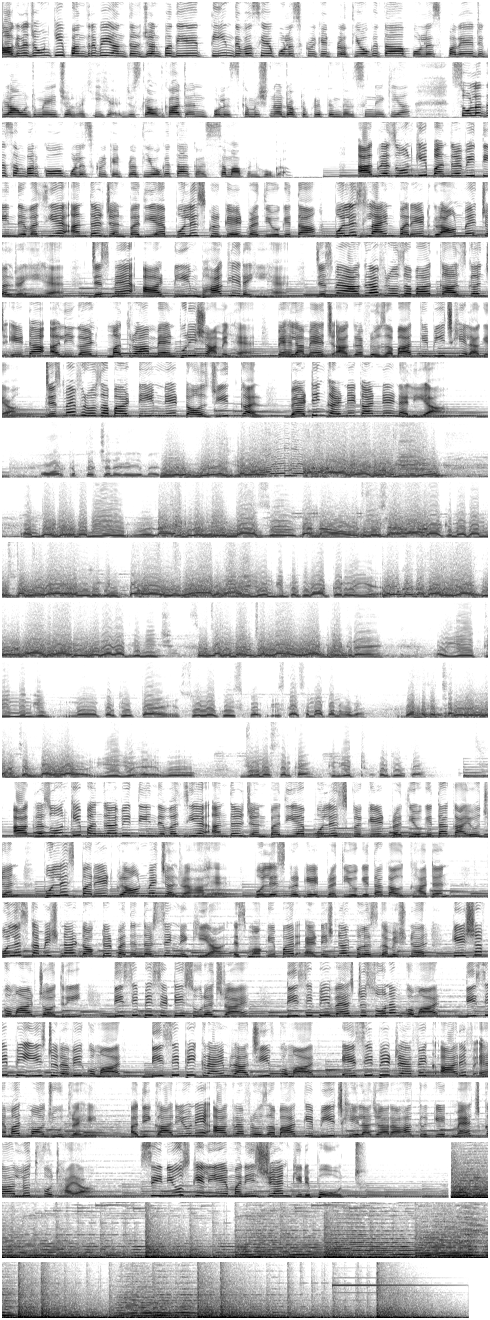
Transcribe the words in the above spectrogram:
Agra zone की पंद्रहवीं अंतर जनपदीय तीन दिवसीय पुलिस क्रिकेट प्रतियोगिता पुलिस परेड ग्राउंड में चल रही है जिसका उद्घाटन police commissioner doctor Pratinder Singh ने किया। 16 दिसंबर को पुलिस क्रिकेट प्रतियोगिता का समापन होगा। आगरा जोन की पंद्रहवीं तीन दिवसीय अंतर जनपदीय पुलिस क्रिकेट प्रतियोगिता पुलिस लाइन परेड ग्राउंड में चल रही है जिसमें आठ टीम भाग ले रही हैं, जिसमें आगरा फिरोजाबाद कासगंज एटा अलीगढ़ मथुरा मैनपुरी शामिल है। पहला मैच आगरा फिरोजाबाद के बीच खेला गया। जिसमें फिरोजाबाद टीम ने टॉस जीतकर बैटिंग करने का निर्णय लिया। और कब तक चलेगा ये मैच? आगरा जोन की अंतर जनपदीय क्रिकेट प्रतियोगिता से पुलिस लाइन आगरा के मैदान में शुरू हो रहा है। और उसमें आठ टीमें जोन की प्रतिभाग कर रही हैं अभी आप आगरा और फिरोजाबाद के बीच मैच चल रहा है वो आप देख रहे हैं। और ये तीन दिन की प्रतियोगिता है। सोलह को इसका इसका समापन होगा। बहुत अच्छा तो यहाँ चलता हुआ। ये जो है वो जोन स्तर का क्रिकेट प्रतियोगिता। है आगरा जोन की पंद्रहवीं तीन दिवसीय अंतर जनपदीय पुलिस क्रिकेट प्रतियोगिता का आयोजन पुलिस परेड ग्राउंड में चल रहा है। पुलिस क्रिकेट प्रतियोगिता का उद्घाटन police commissioner doctor Pradinder Singh ने किया। इस मौके पर additional police commissioner Keshav Kumar Chaudhary, DCP city Suraj Rai, DCP west Sonam Kumar, DCP east Ravi Kumar, DCP crime Rajeev Kumar, ACP traffic Arif Ahmad मौजूद रहे। अधिकारियों ने आगरा फिरोजाबाद के बीच खेला जा रहा क्रिकेट मैच का लुत्फ उठाया। सी न्यूज़ के लिए मनीष जैन की रिपोर्ट।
